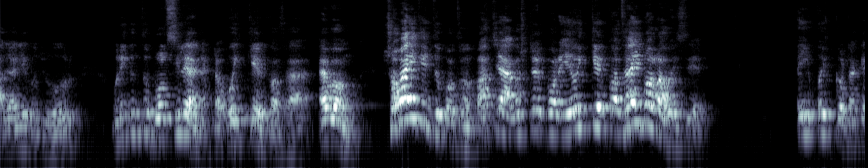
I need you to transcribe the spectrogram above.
আজারি হুজুর, উনি কিন্তু বলছিলেন একটা ঐক্যের কথা এবং সবাই কিন্তু প্রথম পাঁচই আগস্টের পরে এই ঐক্যের কথাই বলা হয়েছে। এই ঐক্যটাকে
